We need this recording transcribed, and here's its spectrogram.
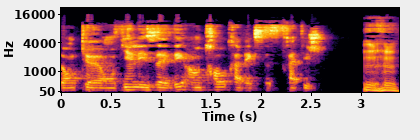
Donc, euh, on vient les aider, entre autres, avec cette stratégie. Mm-hmm.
